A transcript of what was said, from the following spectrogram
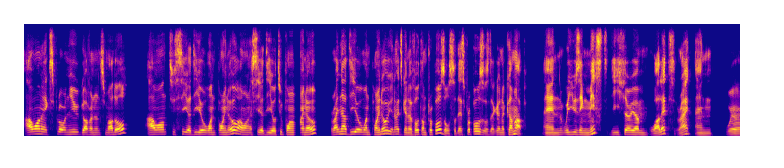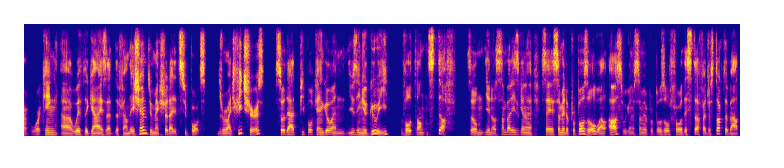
I want to explore new governance model. I want to see a DAO 1.0. I want to see a DAO 2.0. Right now, DAO 1.0, you know, it's going to vote on proposals. So there's proposals that are going to come up. And we're using Mist, the Ethereum wallet, right? And we're working uh, with the guys at the foundation to make sure that it supports the right features so that people can go and using a GUI vote on stuff. So, you know, somebody's going to say, submit a proposal. Well, us, we're going to submit a proposal for this stuff I just talked about.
